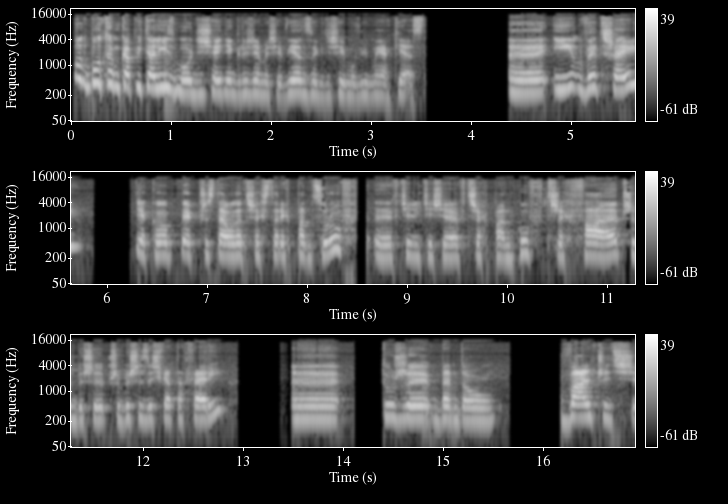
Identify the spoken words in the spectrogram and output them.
pod butem kapitalizmu. Dzisiaj nie gryziemy się w język, dzisiaj mówimy jak jest. E, I wy trzej, jako, jak przystało na trzech starych pancurów, e, wcielicie się w trzech panków, w trzech fae, przybyszy, przybyszy ze świata ferii. którzy będą walczyć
